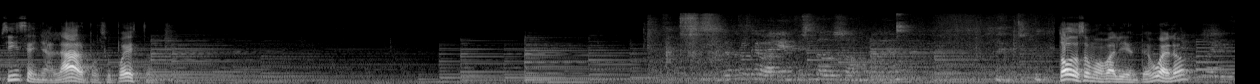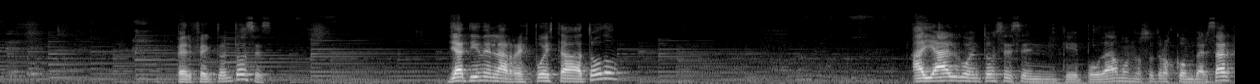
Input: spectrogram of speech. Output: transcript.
sin señalar, por supuesto. Yo creo que valientes todos somos, ¿verdad? Todos somos valientes, bueno. Perfecto, entonces. ¿Ya tienen la respuesta a todo? Hay algo entonces en que podamos nosotros conversar,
